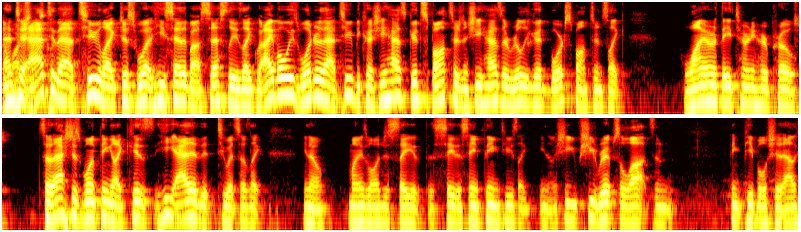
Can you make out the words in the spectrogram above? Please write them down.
I And to add to that too, like just what he said about Cecely is like I've always wondered that too because she has good sponsors and she has a really good board sponsor. And it's like, why aren't they turning her pro? So that's just one thing. Like his he added it to it. So it's like, you know, might as well just say say the same thing too. He's like, you know, she she rips a lot, and I think people should at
